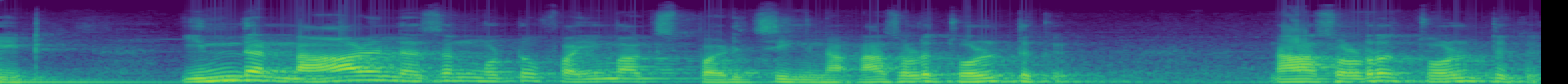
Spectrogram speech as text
எயிட் இந்த நாலு லெசன் மட்டும் ஃபைவ் மார்க்ஸ் படிச்சிங்கன்னா நான் சொல்கிற டுவெல்த்துக்கு நான் சொல்கிற டுவெல்த்துக்கு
